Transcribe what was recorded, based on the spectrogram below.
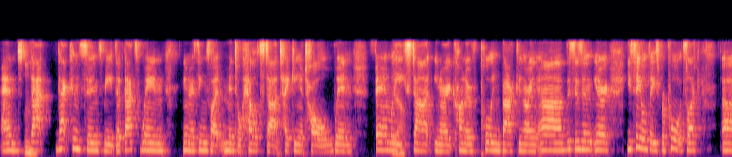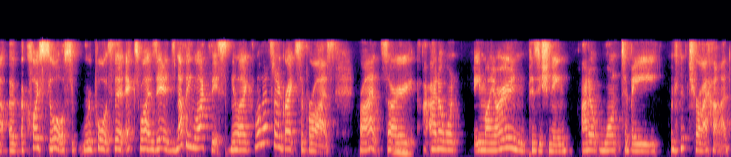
And mm. that that concerns me that that's when you know things like mental health start taking a toll when family yeah. start, you know, kind of pulling back and going, ah, uh, this isn't, you know, you see all these reports like uh, a, a, close source reports that X, Y, Z is nothing like this. And you're like, well, that's no great surprise, right? So mm. I don't want, in my own positioning, I don't want to be try hard.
